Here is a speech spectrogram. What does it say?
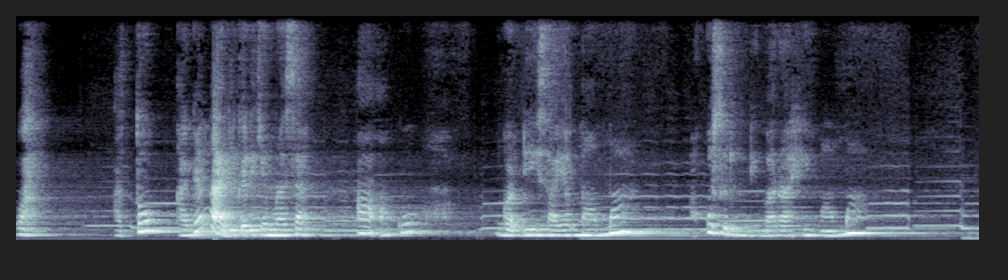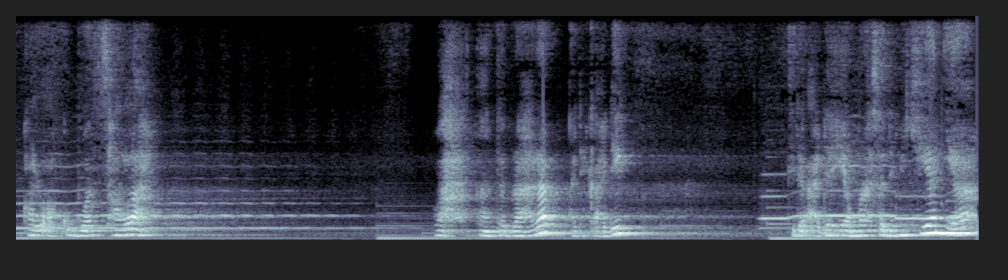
Wah, atau ada nggak adik-adik yang merasa, ah aku nggak disayang mama, Aku sering dimarahi mama kalau aku buat salah. Wah, tante berharap adik-adik tidak ada yang merasa demikian ya.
